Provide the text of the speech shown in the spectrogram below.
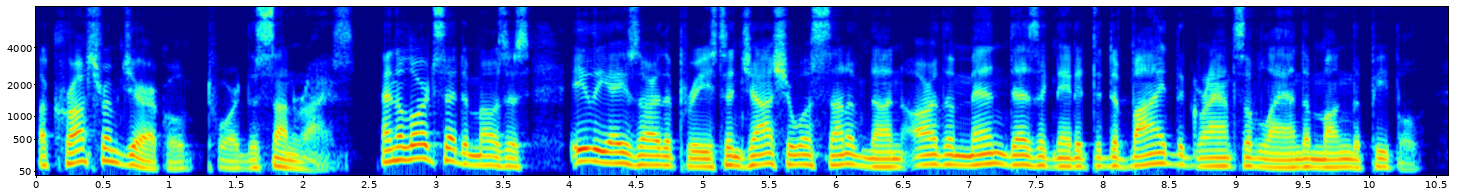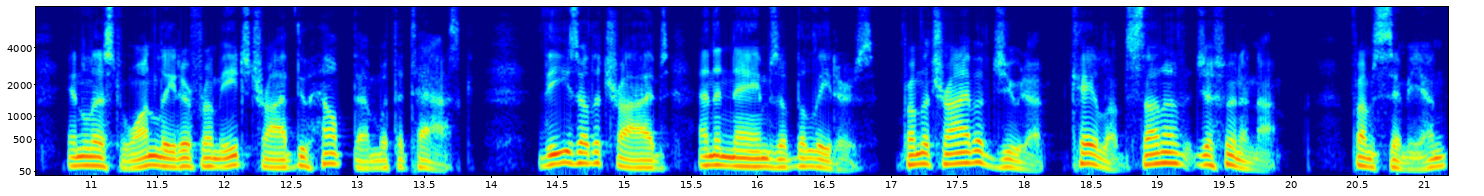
across from Jericho toward the sunrise. And the Lord said to Moses, Eleazar the priest and Joshua son of Nun are the men designated to divide the grants of land among the people. Enlist one leader from each tribe to help them with the task. These are the tribes and the names of the leaders. From the tribe of Judah, Caleb, son of Jephunneh. From Simeon,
